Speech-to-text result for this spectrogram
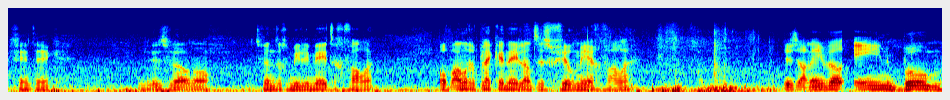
vind ik. Er is wel nog 20 mm gevallen. Op andere plekken in Nederland is er veel meer gevallen. Er is alleen wel één boom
